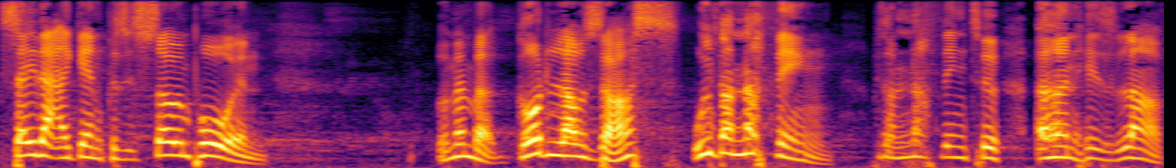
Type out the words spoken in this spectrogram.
say that again because it's so important. Remember, God loves us. We've done nothing. We've done nothing to earn his love.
